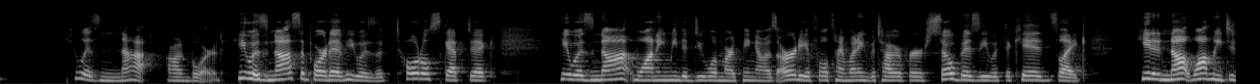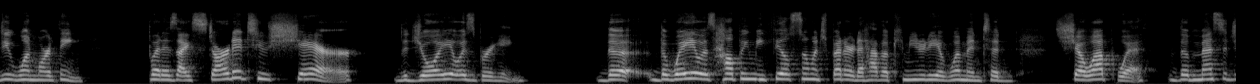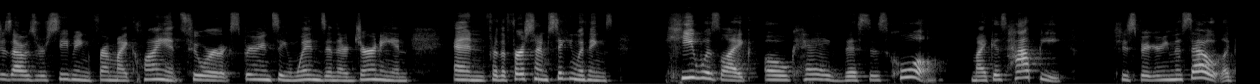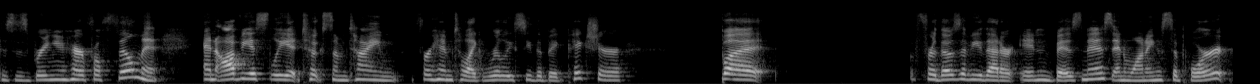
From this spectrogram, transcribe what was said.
he was not on board. He was not supportive. He was a total skeptic he was not wanting me to do one more thing. I was already a full time wedding photographer, so busy with the kids. Like, he did not want me to do one more thing. But as I started to share the joy it was bringing, the the way it was helping me feel so much better to have a community of women to show up with the messages i was receiving from my clients who were experiencing wins in their journey and and for the first time sticking with things he was like okay this is cool. Mike is happy. She's figuring this out. Like this is bringing her fulfillment. And obviously it took some time for him to like really see the big picture. But for those of you that are in business and wanting support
